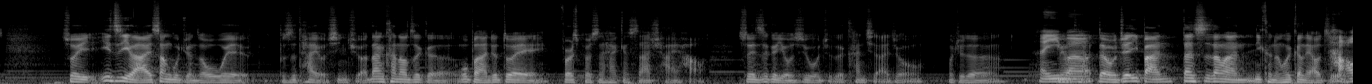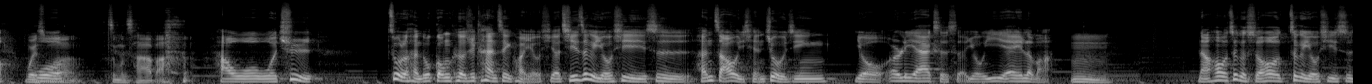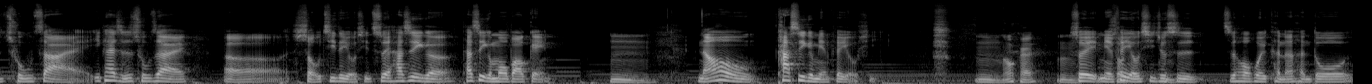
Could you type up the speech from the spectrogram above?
所以一直以来上古卷轴我也不是太有兴趣了，但看到这个，我本来就对 first person hack and slash 还好，所以这个游戏我觉得看起来就我觉得很一般。对我觉得一般，但是当然你可能会更了解好为什么我这么差吧。好，我我去做了很多功课去看这款游戏啊。其实这个游戏是很早以前就已经有 Early Access 了，有 EA 了嘛。嗯然后这个时候，这个游戏是出在一开始是出在呃手机的游戏，所以它是一个它是一个 mobile game，嗯然后它是一个免费游戏，嗯，OK，嗯，所以免费游戏就是之后会可能很多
